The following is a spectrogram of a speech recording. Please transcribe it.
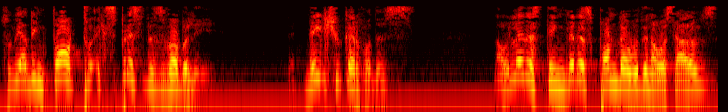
So we are being taught to express this verbally. That make shukr for this. Now let us think, let us ponder within ourselves,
